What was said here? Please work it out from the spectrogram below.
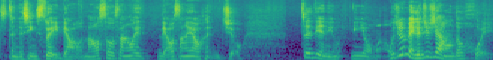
整个心碎掉，然后受伤会疗伤要很久。这点你你有吗？我觉得每个巨蟹好像都会。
